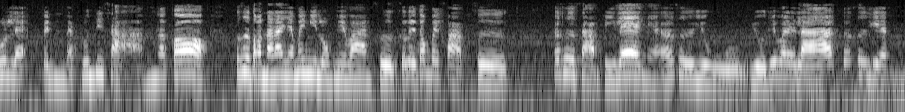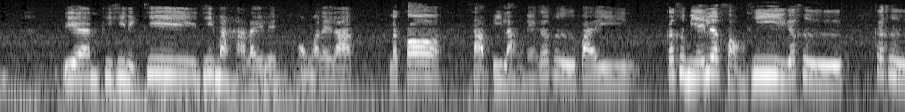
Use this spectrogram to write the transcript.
รุ่นและเป็นแบบรุ่นที่สามแล้วก็ก็คือตอนนั้นอะยังไม่มีโรงพยาบาลฝึกก็เลยต้องไปฝากฝึก ก็คือสามปีแรกเนี่ย ก็คืออยู่อยู่ที่วลัยลักษณ์ก็คือเรียน เรียนพีคลินิกที่ที่มหาลัยเลยของวลัยลักษณ์แล้วก็สามปีหลังเนี่ยก็คือไปก็คือมีให้เลือกสองที่ก็คือก็คือ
